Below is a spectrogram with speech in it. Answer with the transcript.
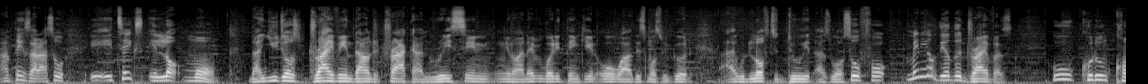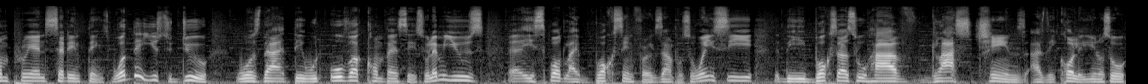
and things like that. So it, it takes a lot more than you just driving down the track and racing, you know, and everybody thinking, oh wow, this must be good. I would love to do it as well. So for many of the other drivers, who couldn't comprehend certain things. What they used to do was that they would overcompensate. So let me use uh, a sport like boxing, for example. So when you see the boxers who have glass chains, as they call it, you know, so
